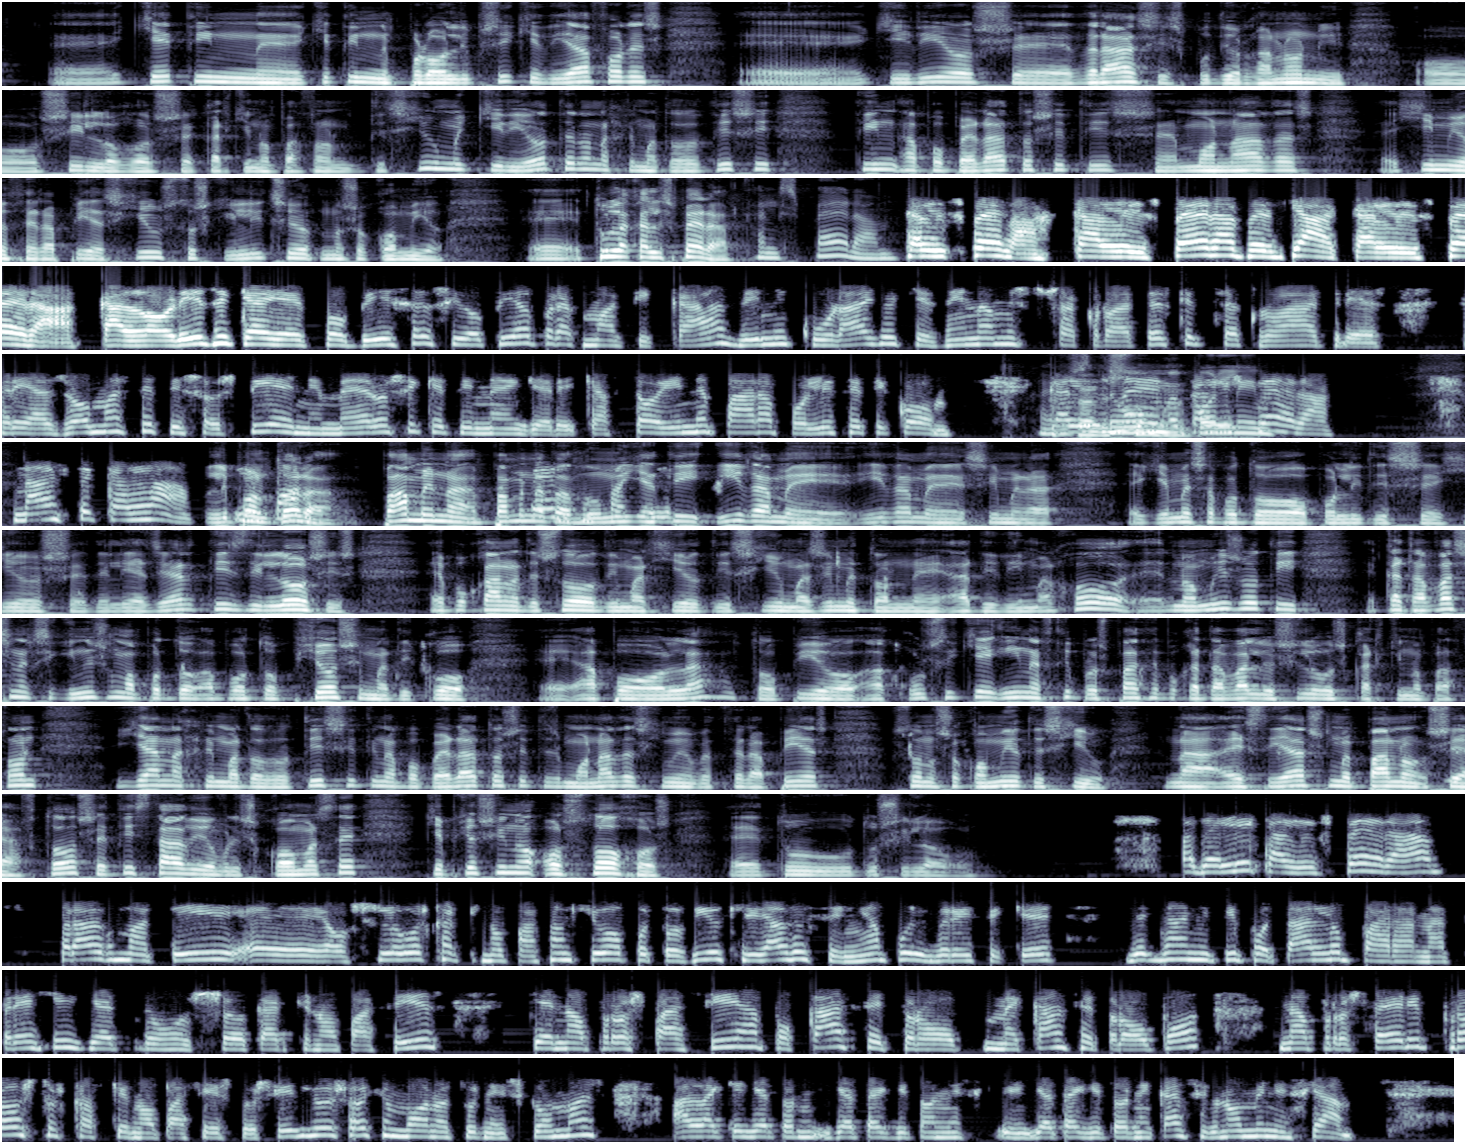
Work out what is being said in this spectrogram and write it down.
και, την, ε, και την πρόληψη και διάφορες ε, κυρίως ε, δράσεις που διοργανώνει ο Σύλλογος Καρκινοπαθών της Χίου με κυριότερο να χρηματοδοτήσει την αποπεράτωση της μονάδας χημειοθεραπείας Χίου στο Σκυλίτσιο Νοσοκομείο. Ε, Τούλα, καλησπέρα. Καλησπέρα. Καλησπέρα. Καλησπέρα, παιδιά. Καλησπέρα. Καλωρίζει και η εκπομπή σας, η οποία πραγματικά δίνει κουράγιο και δύναμη στους ακροατές και τις ακροάτριες. Χρειαζόμαστε τη σωστή ενημέρωση και την έγκαιρη. Και αυτό είναι πάρα πολύ θετικό. Καλησπέρα. Καλησπέρα. Να είστε καλά. Λοιπόν, λοιπόν τώρα πάμε να, πάμε να τα δούμε γιατί είδαμε, είδαμε σήμερα ε, και μέσα από το πολίτης χίος.gr τις δηλώσεις ε, που κάνατε στο Δημαρχείο της Χίου μαζί με τον ε, Αντιδήμαρχο. Νομίζω ότι κατά βάση να ξεκινήσουμε από το, από το πιο σημαντικό από όλα το οποίο ακούστηκε είναι αυτή η προσπάθεια που καταβάλει ο Σύλλογος Καρκινοπαθών για να χρηματοδοτήσει την αποπεράτωση της μονάδας χημειοθεραπείας στο νοσοκομείο της Χίου. Να εστιάσουμε πάνω σε αυτό, σε τι στάδιο βρισκόμαστε και ποιος είναι ο στόχος ε, του, του Συλλόγου. Παντελή, καλησπέρα. Πράγματι, ε, ο Σύλλογος Καρκινοπαθών Χιού από το 2009 που ιδρύθηκε δεν κάνει τίποτα άλλο παρά να τρέχει για τους καρκινοπαθείς και να προσπαθεί από κάθε τρόπο, με κάθε τρόπο να προσφέρει προς τους καρκινοπαθείς τους ίδιους, όχι μόνο του νησιού μας, αλλά και για, τον, για, τα, για τα γειτονικά συγγνώμη, νησιά.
